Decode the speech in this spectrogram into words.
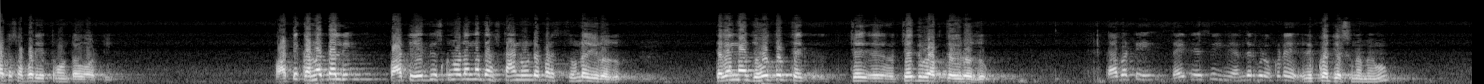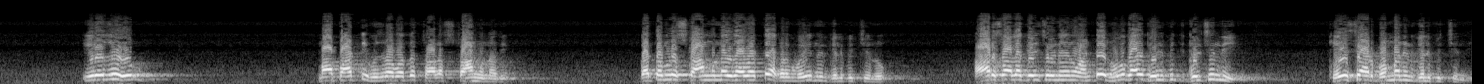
అటు సపోర్ట్ చేస్తూ ఉంటావు కాబట్టి. పార్టీ కన్న తల్లి పార్టీ ఏది తీసుకున్నాడంగా దాని స్టాండ్ ఉండే పరిస్థితి ఉండదు ఈరోజు. తెలంగాణ జోతులు చేతులు కలుపుతాయి ఈరోజు. కాబట్టి దయచేసి మీ అందరు కూడా ఒకటే రిక్వెస్ట్ చేస్తున్నాం మేము. ఈరోజు మా పార్టీ హుజరాబాద్లో చాలా స్ట్రాంగ్ ఉన్నది. గతంలో స్ట్రాంగ్ ఉన్నది కాబట్టి అక్కడికి పోయి నేను గెలిపించారు ఆరు సార్లు గెలిచిన నేను అంటే నువ్వు కాదు గెలిపి గెలిచింది. కేసీఆర్ బొమ్మ నేను గెలిపించింది.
